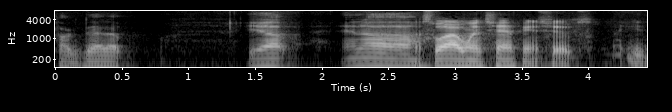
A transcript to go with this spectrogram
Fuck that up. Yep. And uh, That's why I win championships. you,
